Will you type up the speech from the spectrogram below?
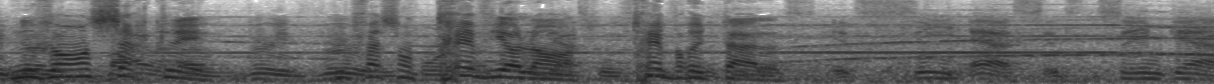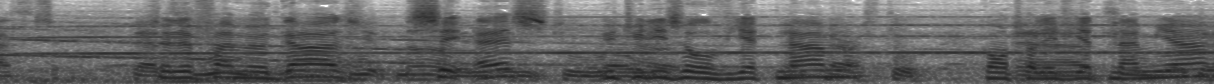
Ils nous ont encerclés uh, d'une façon très violente, très brutale. C'est le fameux gaz CS uh, utilisé au Vietnam contre les Vietnamiens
